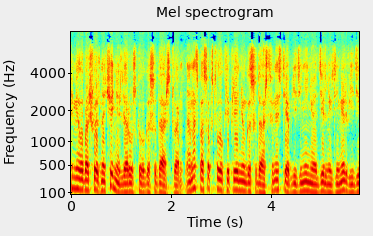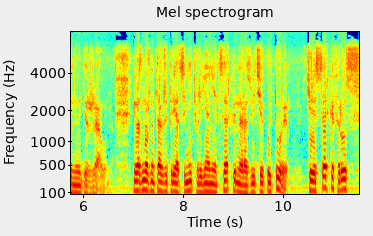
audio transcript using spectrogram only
имела большое значение для русского государства. Она способствовала укреплению государственности и объединению отдельных земель в единую державу. Невозможно также переоценить влияние церкви на развитие культуры. Через церковь Русь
